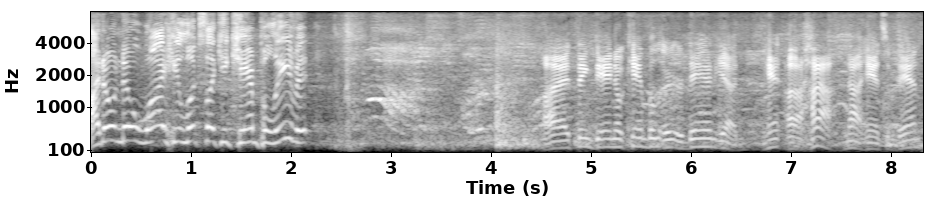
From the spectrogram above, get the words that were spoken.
I don't know why he looks like he can't believe it. I think Daniel Campbell or Dan, yeah, Han, uh, ha, not handsome Dan.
